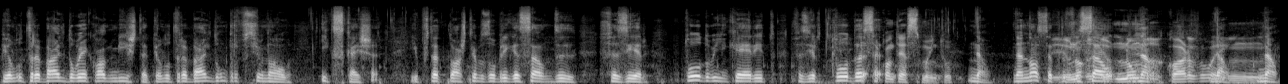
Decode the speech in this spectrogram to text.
pelo trabalho de um economista, pelo trabalho de um profissional e que se queixa. E, portanto, nós temos a obrigação de fazer todo o inquérito, fazer toda. Isso acontece muito? Não. Na nossa profissão. Eu não, eu não, não me recordo não, em não.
